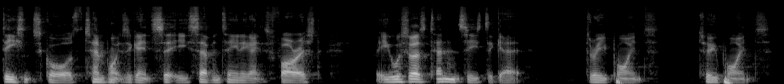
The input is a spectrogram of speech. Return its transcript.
decent scores: ten points against City, seventeen against Forest, but he also has tendencies to get three points, two points,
